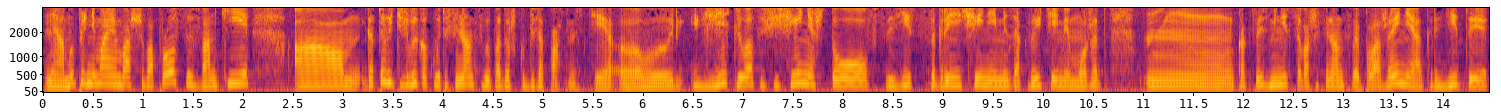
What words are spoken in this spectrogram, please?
А, мы принимаем ваши вопросы, звонки. А, готовите ли вы какую-то финансовую подушку безопасности? Есть ли у вас ощущение, что в связи с ограничениями, закрытиями время может как-то измениться ваше финансовое положение, а кредиты,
